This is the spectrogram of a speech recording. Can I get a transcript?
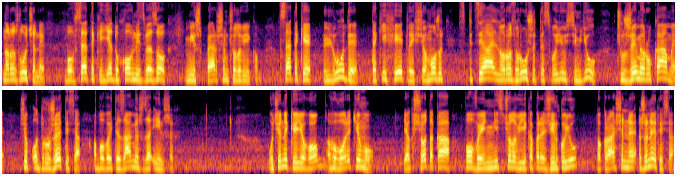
на розлучених, бо все-таки є духовний зв'язок між першим чоловіком. Все-таки люди такі хитрі, що можуть спеціально розрушити свою сім'ю чужими руками, щоб одружитися або вийти заміж за інших. Ученики його говорять йому: якщо така повинність чоловіка перед жінкою, то краще не женитися.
